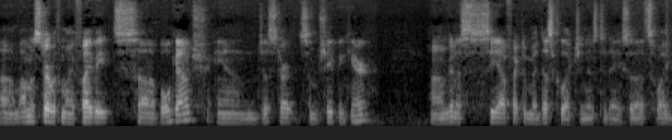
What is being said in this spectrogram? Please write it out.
um, I'm going to start with my 5 8 uh, bowl gouge and just start some shaping here. I'm going to see how effective my dust collection is today, so that's why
